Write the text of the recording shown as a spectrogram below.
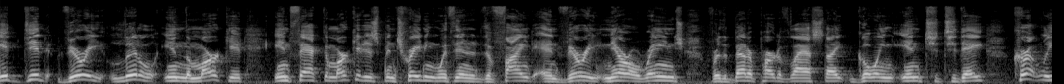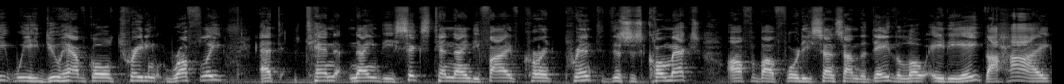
it did very little in the market. In fact, the market has been trading within a defined and very narrow range for the better part of last night going into today. Currently, we do have gold trading roughly at 1096, 1095 current print. This is COMEX off about 40 cents on the day, the low 88, the high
